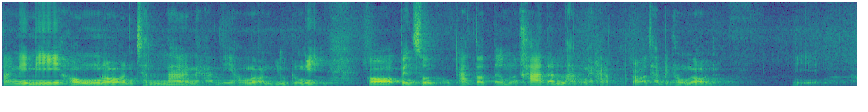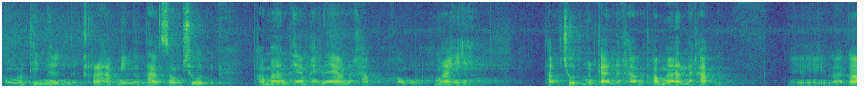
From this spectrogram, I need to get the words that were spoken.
ฝั่งนี้มีห้องนอนชั้นล่างนะครับ มีห้องนอนอยู่ตรงนี้ ก็เป็นส่วนของการต่อเติมหลังคาด้านหลังนะครับ ก็ทำเป็นห้องนอนนี่ห้องนอนที่หนึ่งนะครับ มีหน้าต่างสองชุดผ้าม่านแถมให้แล้วนะครับ ของใหม่ทั้งชุดเหมือนกันนะครับผ้าม่านนะครับ แล้วก็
